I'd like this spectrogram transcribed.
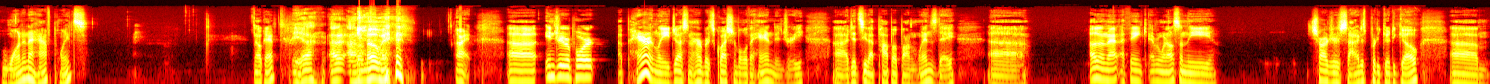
One and a half points. Okay. Yeah, I, I don't know, man. All right. Uh, injury report. Apparently, Justin Herbert's questionable with a hand injury. Uh, I did see that pop up on Wednesday. Uh, other than that, I think everyone else on the Chargers side is pretty good to go. Um,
